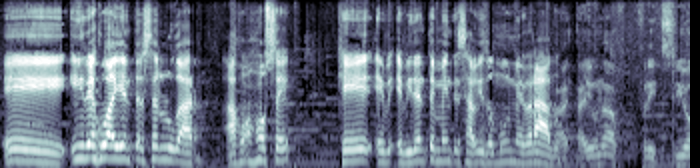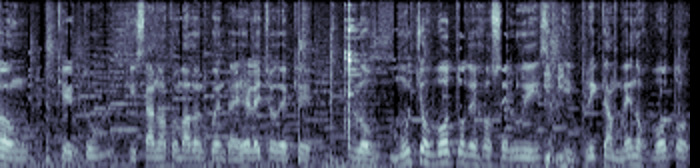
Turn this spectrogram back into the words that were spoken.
Eh, y dejo ahí en tercer lugar a Juan José, que evidentemente se ha visto muy medrado. Hay, una fricción que tú quizás no has tomado en cuenta, es el hecho de que los muchos votos de José Luis implican menos votos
